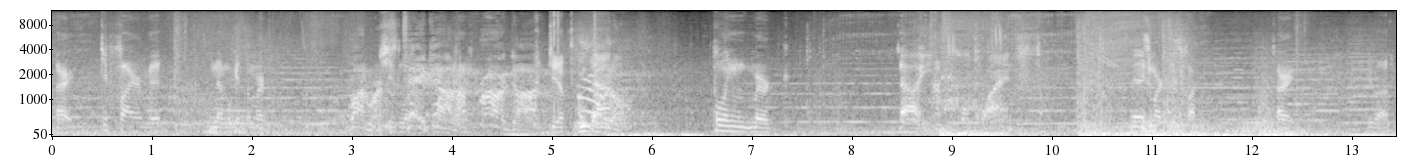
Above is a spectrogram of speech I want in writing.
Alright, get fire mid, and then we'll get the merc. Onwards, She's low. take out a Frog Dog! Do you have Brutal! Pulling merc. Oh, he's blind. He's marked as fuck. Alright, He left.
